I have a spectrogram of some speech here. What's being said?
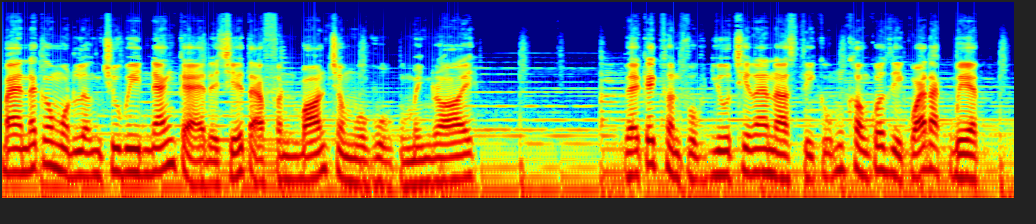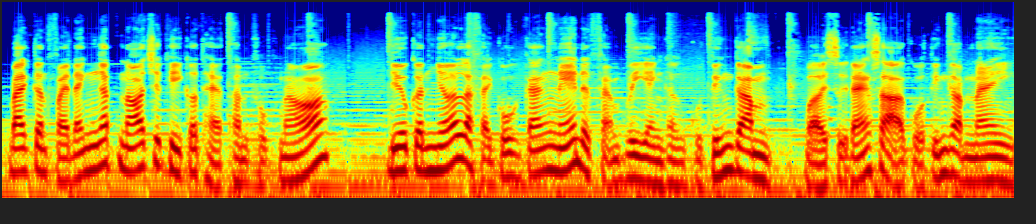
bạn đã có một lượng chu bin đáng kể để chế tạo phân bón trong mùa vụ của mình rồi. Về cách thuần phục Utilanus thì cũng không có gì quá đặc biệt, bạn cần phải đánh ngất nó trước khi có thể thuần phục nó. Điều cần nhớ là phải cố gắng né được phạm vi ảnh hưởng của tiếng gầm bởi sự đáng sợ của tiếng gầm này.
